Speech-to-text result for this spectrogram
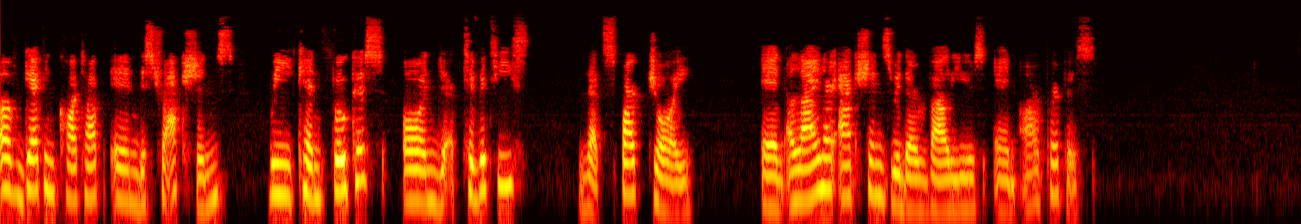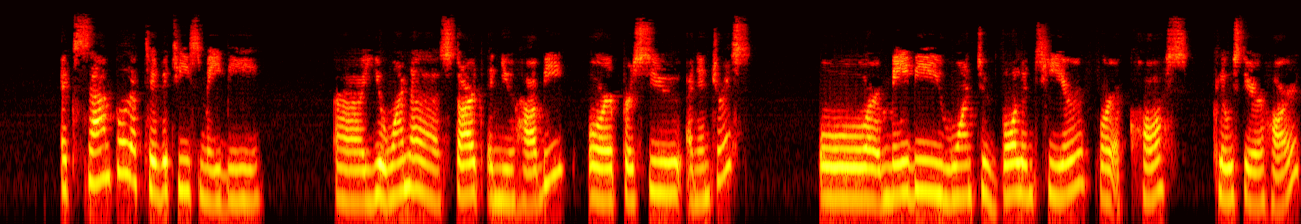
of getting caught up in distractions, we can focus on the activities that spark joy and align our actions with our values and our purpose. Example activities may be uh, you want to start a new hobby or pursue an interest, or maybe you want to volunteer for a cause close to your heart,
